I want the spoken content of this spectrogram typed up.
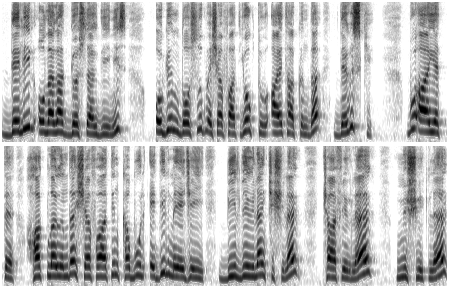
delil olarak gösterdiğiniz o gün dostluk ve şefaat yoktu ayet hakkında deriz ki bu ayette haklarında şefaatin kabul edilmeyeceği bildirilen kişiler kafirler, müşrikler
